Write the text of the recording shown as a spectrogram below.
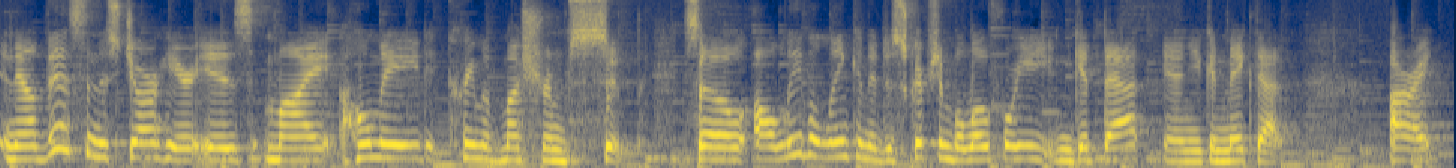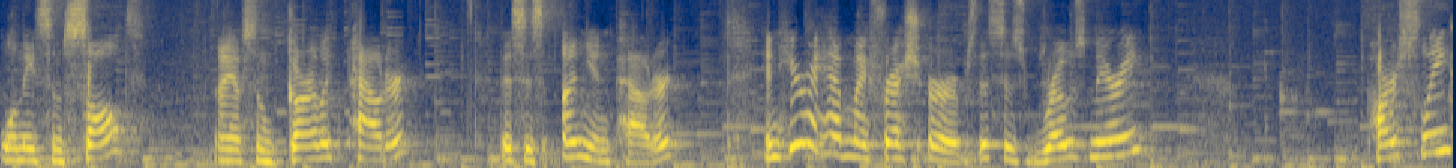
And now this in this jar here is my homemade cream of mushroom soup. So I'll leave a link in the description below for you. You can get that and you can make that all right, we'll need some salt. I have some garlic powder. This is onion powder. And here I have my fresh herbs. This is rosemary, parsley,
